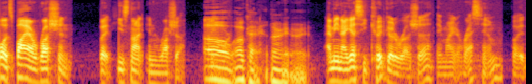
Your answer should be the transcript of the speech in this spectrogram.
Well, it's by a Russian, but he's not in Russia. Oh, okay. All right, all right. I mean, I guess he could go to Russia. They might arrest him, but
